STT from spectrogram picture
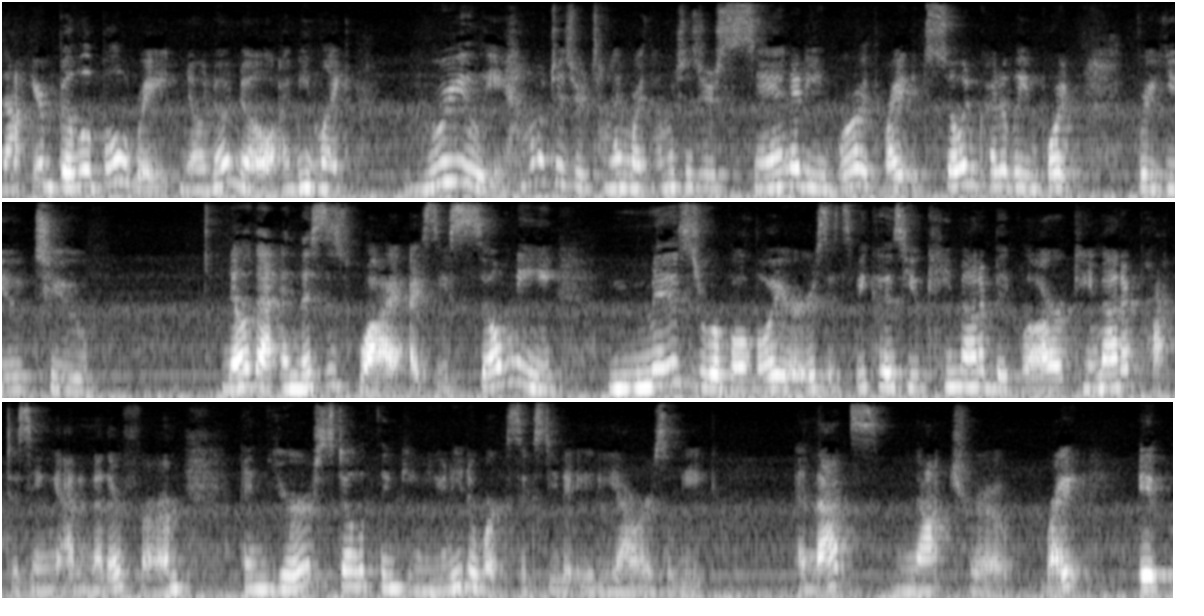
Not your billable rate. No, no, no. I mean, like, really, how much is your time worth? How much is your sanity worth, right? It's so incredibly important for you to know that. And this is why I see so many miserable lawyers. It's because you came out of big law or came out of practicing at another firm and you're still thinking you need to work 60 to 80 hours a week. And that's not true, right? It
